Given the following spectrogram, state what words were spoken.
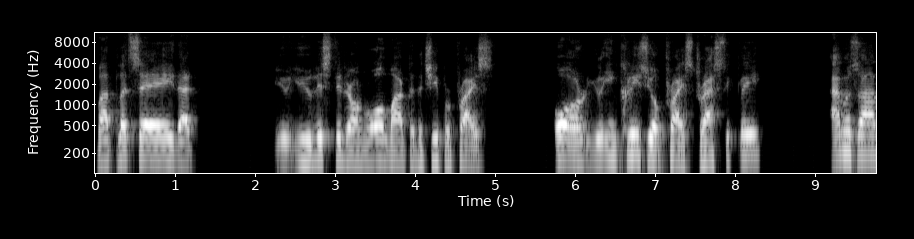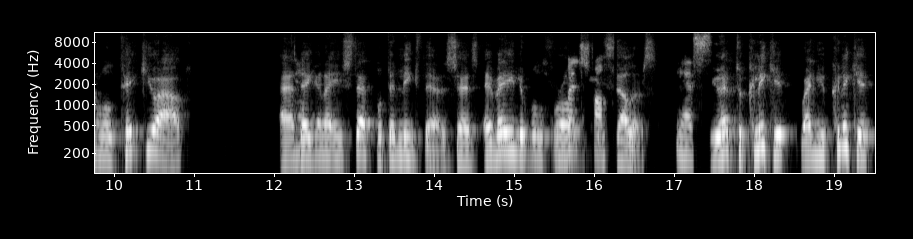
But let's say that you you listed it on Walmart at a cheaper price or you increase your price drastically, Amazon will take you out and Yeah. they're going to instead put a link there. It says available from from- sellers. Yes. You have to click it. When you click it,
